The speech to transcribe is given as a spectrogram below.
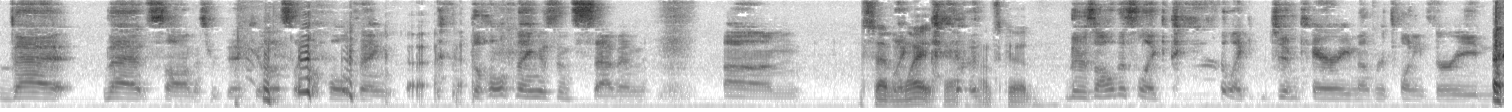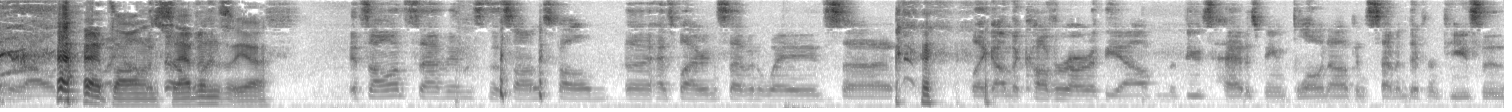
that that song is ridiculous. like the whole thing, the whole thing is in seven. Um, Seven Like- ways. Yeah, that's good. there's all this like like Jim Carrey number twenty three. it's all in sevens. Yeah. It's all in sevens. The song's called uh, "Head Splattered in Seven Ways." Uh, like on the cover art of the album, the dude's head is being blown up in seven different pieces.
